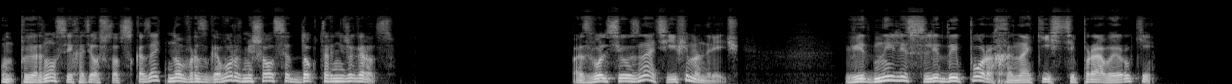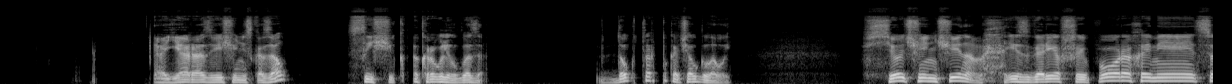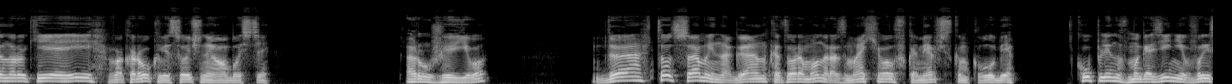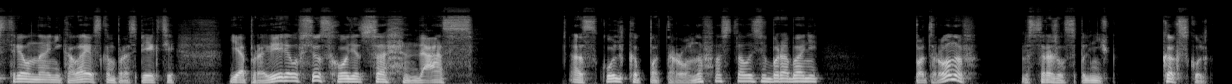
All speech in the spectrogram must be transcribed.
Он повернулся и хотел что-то сказать, но в разговор вмешался доктор Нижегородцев. «Позвольте узнать, Ефим Андреевич, видны ли следы пороха на кисти правой руки?» А я разве еще не сказал? Сыщик округлил глаза. Доктор покачал головой. Все чин-чином, изгоревший порох имеется на руке и вокруг височной области. Оружие его? Да, тот самый наган, которым он размахивал в коммерческом клубе. Куплен в магазине «Выстрел» на Николаевском проспекте. Я проверил, все сходится. Дас. А сколько патронов осталось в барабане? Патронов? насторожился Полиничка. Как сколько?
